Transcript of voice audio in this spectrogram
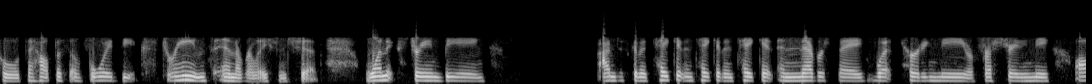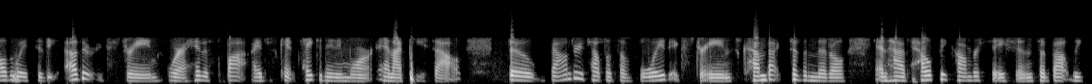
tool to help us avoid the extremes in a relationship. One extreme being I'm just going to take it and take it and take it and never say what's hurting me or frustrating me, all the way to the other extreme where I hit a spot, I just can't take it anymore and I peace out. So boundaries help us avoid extremes, come back to the middle, and have healthy conversations about we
